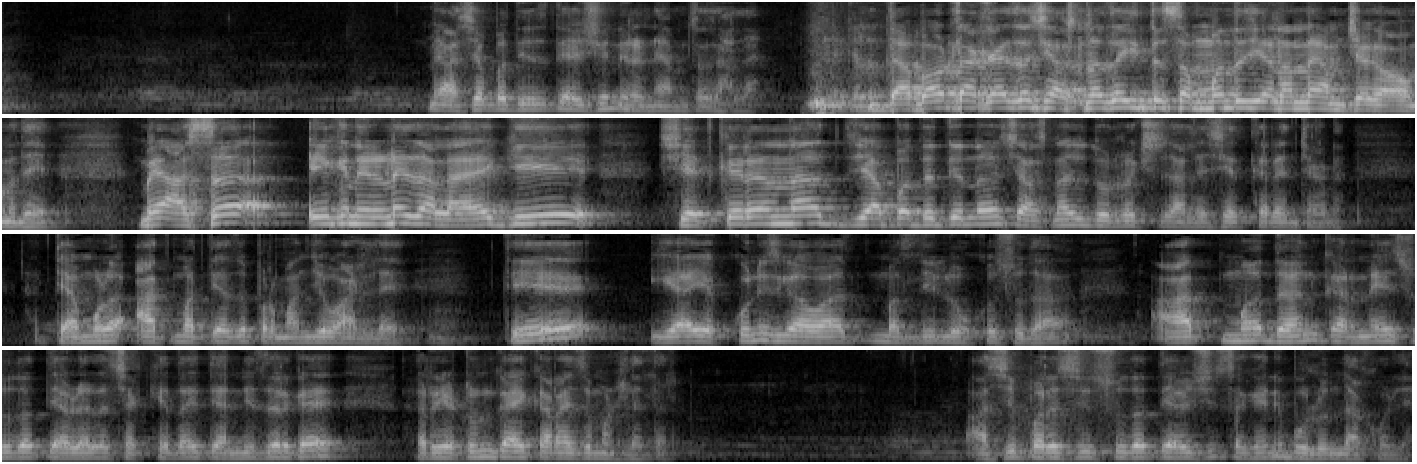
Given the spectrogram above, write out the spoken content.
मी अशा पद्धतीचा त्या दिवशी निर्णय आमचा झाला. दबाव टाकायचा शासनाचा इथं संबंधच येणार नाही आमच्या गावामध्ये. म्हणजे असं एक निर्णय झाला आहे की शेतकऱ्यांना ज्या पद्धतीनं शासनाचे दुर्लक्ष झालं आहे शेतकऱ्यांच्याकडं त्यामुळं आत्महत्याचं प्रमाण जे वाढलं आहे ते या एकोणीस गावांमधली लोकंसुद्धा आत्मदहन करण्यासुद्धा त्यावेळेला शक्यता आहे. त्यांनी जर काय रेटून काय करायचं म्हटलं तर. अशी परिस्थितीसुद्धा त्याविषयी सगळ्यांनी बोलून दाखवल्या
